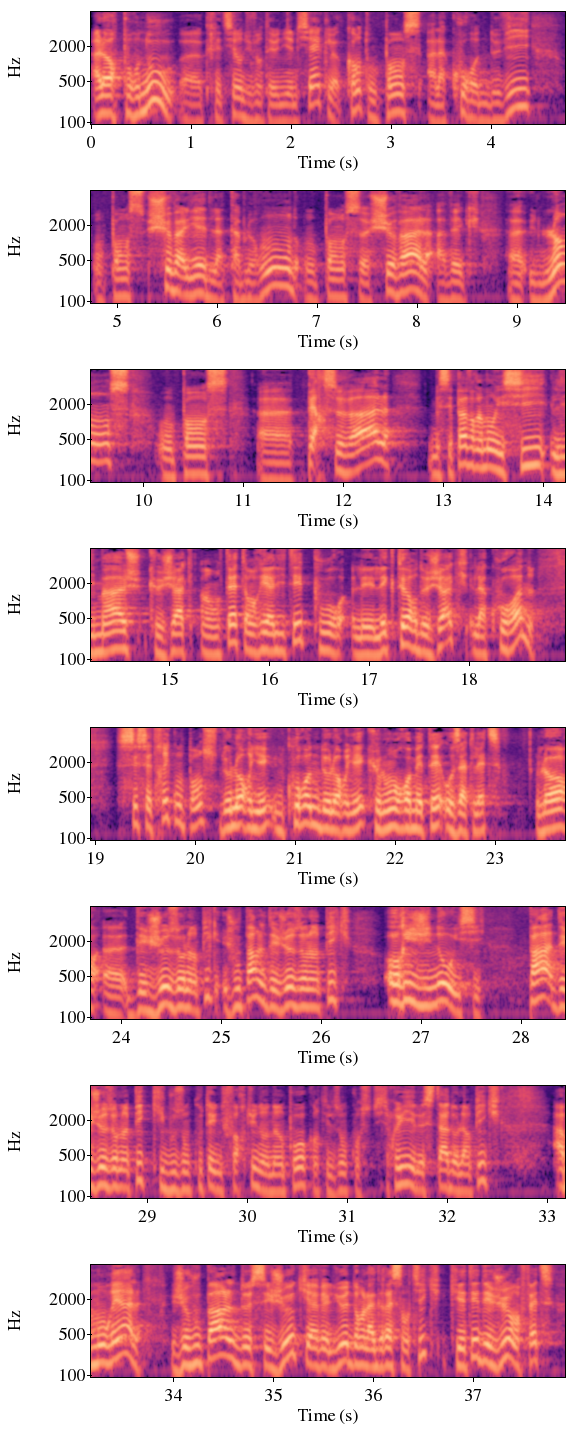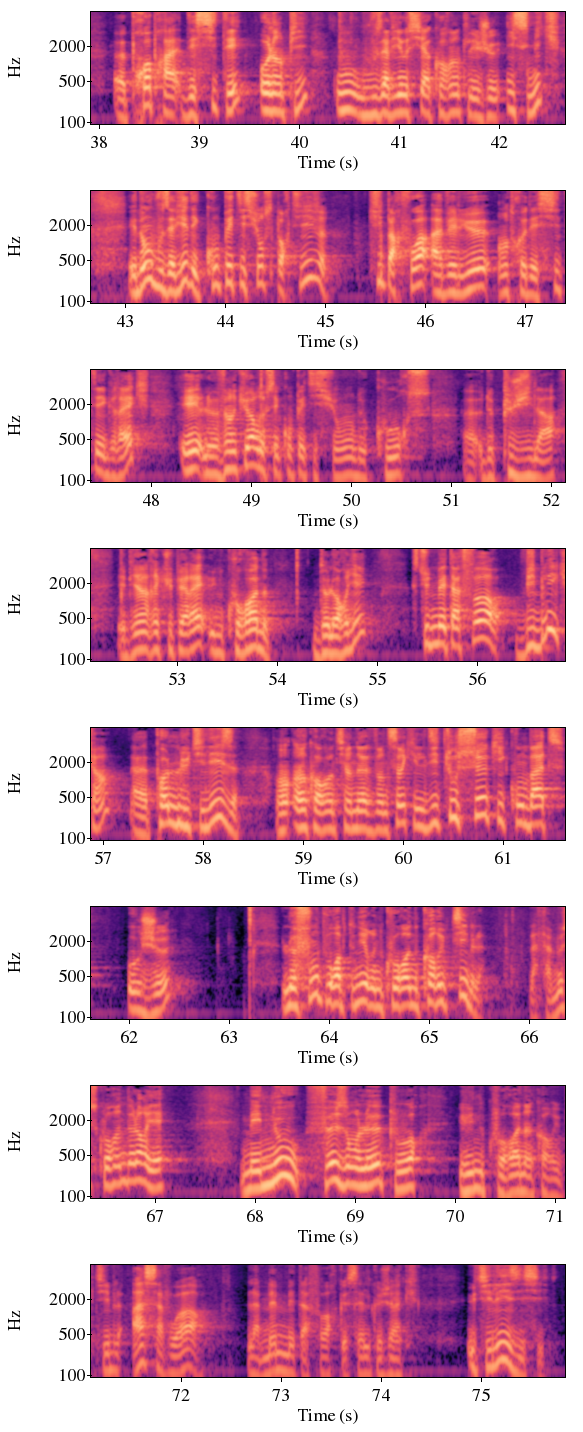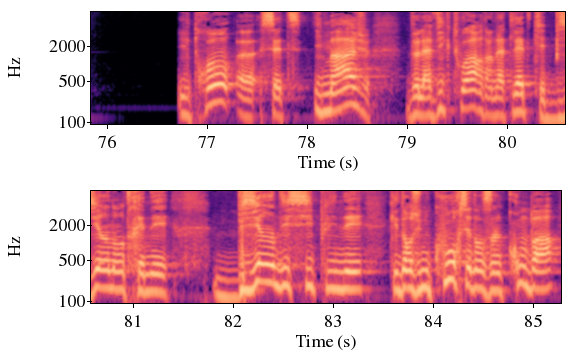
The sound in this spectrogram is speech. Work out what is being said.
Alors pour nous, euh, chrétiens du XXIe siècle, quand on pense à la couronne de vie, on pense chevalier de la table ronde, on pense cheval avec euh, une lance, on pense euh, Perceval, mais ce n'est pas vraiment ici l'image que Jacques a en tête. En réalité, pour les lecteurs de Jacques, la couronne, c'est cette récompense de laurier, une couronne de laurier que l'on remettait aux athlètes lors des Jeux olympiques. Je vous parle des Jeux olympiques originaux ici, pas des Jeux olympiques qui vous ont coûté une fortune en impôts quand ils ont construit le stade olympique à Montréal. Je vous parle de ces Jeux qui avaient lieu dans la Grèce antique, qui étaient des Jeux en fait euh, propres à des cités, Olympies, où vous aviez aussi à Corinthe les Jeux ismiques, et donc vous aviez des compétitions sportives qui parfois avaient lieu entre des cités grecques, et le vainqueur de ces compétitions de course, euh, de pugilat, eh bien, récupérait une couronne de laurier. C'est une métaphore biblique. Hein. Euh, Paul l'utilise en 1 Corinthiens 9, 25. Il dit Tous ceux qui combattent au jeu le font pour obtenir une couronne corruptible, la fameuse couronne de laurier. Mais nous faisons-le pour une couronne incorruptible, à savoir la même métaphore que celle que Jacques utilise ici. Il prend euh, cette image de la victoire d'un athlète qui est bien entraîné, bien discipliné, qui est dans une course et dans un combat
